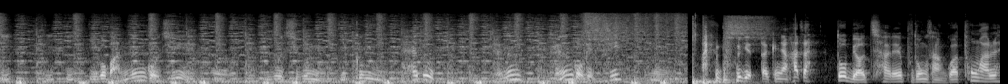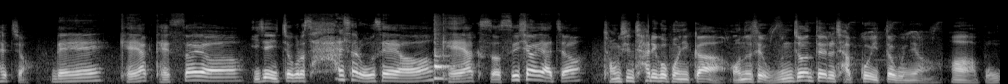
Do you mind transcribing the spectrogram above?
이, 이, 이, 거 맞는 거지? 어, 이거 지금 입금해도 되는, 되는 거겠지? 음. 모르겠다 그냥 하자 또 몇 차례 부동산과 통화를 했죠 네 계약 됐어요 이제 이쪽으로 살살 오세요 계약서 쓰셔야죠 정신 차리고 보니까 어느새 운전대를 잡고 있더군요 아 뭐,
